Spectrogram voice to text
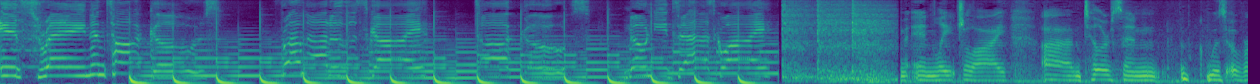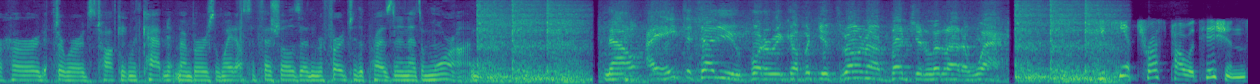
It's raining tacos In late July, um, Tillerson was overheard afterwards talking with cabinet members and White House officials and referred to the president as a moron. Now, I hate to tell you, Puerto Rico, but you've thrown our budget a little out of whack. You can't trust politicians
